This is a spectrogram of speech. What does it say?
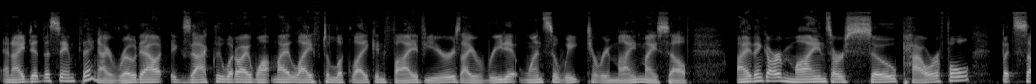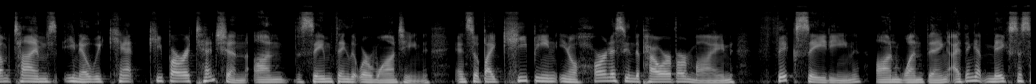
And i did the same thing. I wrote out exactly what i want my life to look like in five years. I read it once a week to remind myself I think our minds are so powerful, but sometimes, you know, we can't keep our attention on the same thing that we're wanting. And so by keeping, you know, harnessing the power of our mind, fixating on one thing, I think it makes us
